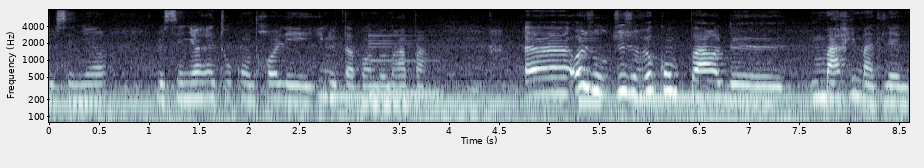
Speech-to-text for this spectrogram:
Le Seigneur, le Seigneur est au contrôle et il ne t'abandonnera pas. Euh, aujourd'hui, je veux qu'on parle de Marie-Madeleine.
